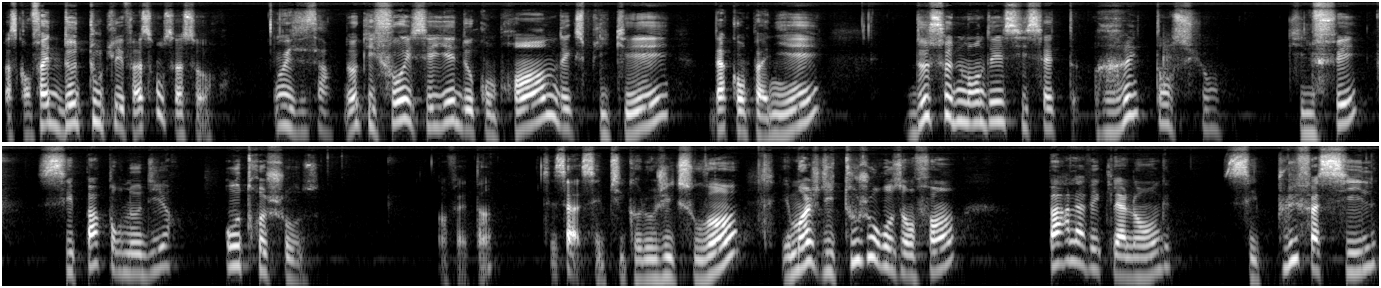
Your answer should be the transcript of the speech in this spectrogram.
Parce qu'en fait, de toutes les façons, ça sort. Oui, c'est ça. Donc, il faut essayer de comprendre, d'expliquer, d'accompagner, de se demander si cette rétention qu'il fait, c'est pas pour nous dire autre chose. En fait, hein. C'est ça, c'est psychologique souvent. Et moi, je dis toujours aux enfants, parle avec la langue, c'est plus facile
